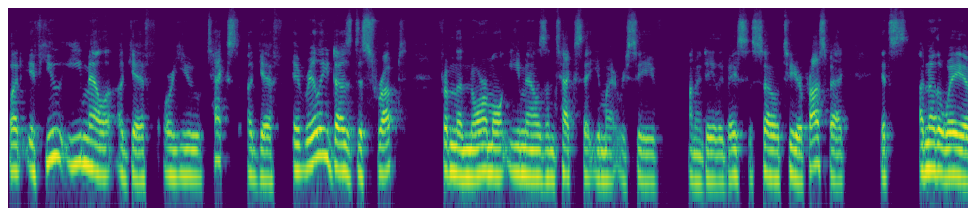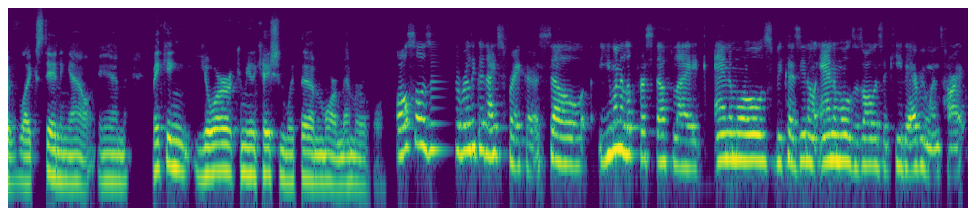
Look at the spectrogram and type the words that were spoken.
But if you email a GIF or you text a GIF, it really does disrupt from the normal emails and texts that you might receive on a daily basis. So to your prospect, it's another way of like standing out and making your communication with them more memorable. Also, is a really good icebreaker. So you want to look for stuff like animals because you know animals is always the key to everyone's heart.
